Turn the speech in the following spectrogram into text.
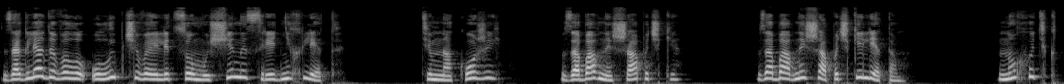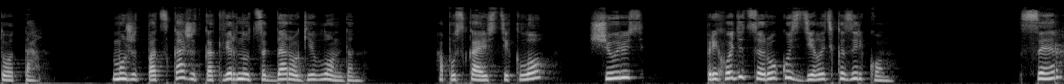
заглядывало улыбчивое лицо мужчины средних лет темнокожий, в забавной шапочке, забавной шапочке летом. Но хоть кто-то. Может, подскажет, как вернуться к дороге в Лондон. Опускаю стекло, щурюсь, приходится руку сделать козырьком. «Сэр?»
